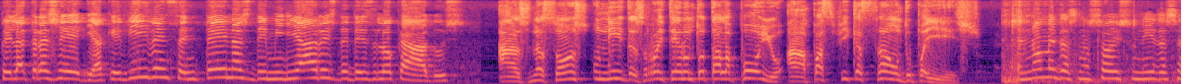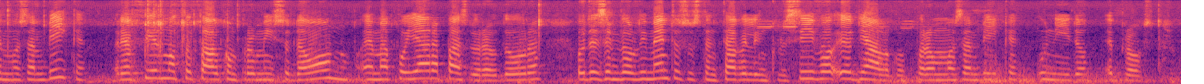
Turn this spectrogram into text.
pela tragédia que vivem centenas de milhares de deslocados. As Nações Unidas reiteram total apoio à pacificação do país. Em nome das Nações Unidas em Moçambique, reafirmo o total compromisso da ONU em apoiar a paz duradoura, o desenvolvimento sustentável e inclusivo e o diálogo para um Moçambique unido e próspero.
